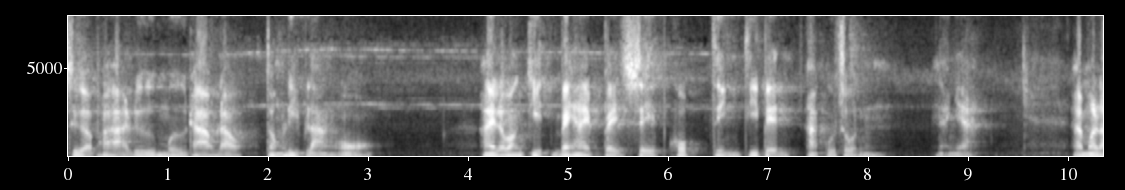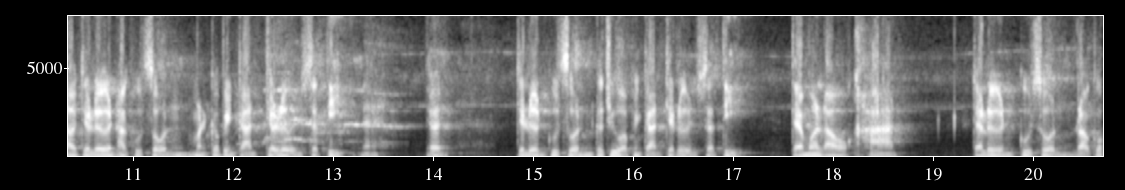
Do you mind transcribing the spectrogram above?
เสื้อผ้าหรือมือเท้าเราต้องรีบล้างออก ให้ระวังจิตไม่ให้ไปเสพคบสิ่งที่เป็นอกุศลอย่างเงี้ยแล้วเมื่อเราเจริญอกุศลมันก็เป็นการเจริญสตินะเออเจริญกุศลก็ชื่อว่าเป็นการเจริญสติ แต่เมื่อเราขาดเจริญกุศลเราก็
